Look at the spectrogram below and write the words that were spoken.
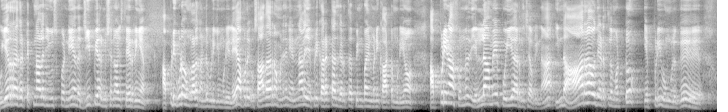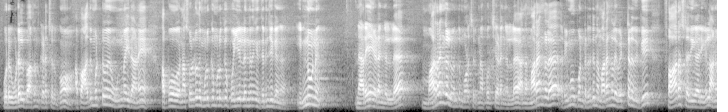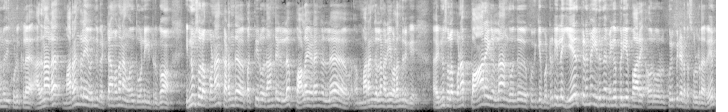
உயர் ரக டெக்னாலஜி யூஸ் பண்ணி அந்த ஜிபிஆர் மிஷினை வச்சு தேடுறீங்க. அப்படி கூட உங்களால் கண்டுபிடிக்க முடியலையே. அப்புறம் சாதாரண மனிதன் என்னால் எப்படி கரெக்டாக அந்த இடத்த பின் பாயிண்ட் பண்ணி காட்ட முடியும்? அப்படி நான் சொன்னது எல்லாமே பொய்யா இருந்துச்சு அப்படின்னா இந்த ஆறாவது இடத்துல மட்டும் எப்படி உங்களுக்கு ஒரு உடல் பாகம் கிடைச்சிருக்கும்? அப்போ அது மட்டும் உண்மைதானே? அப்போது நான் சொல்கிறது முழுக்க முழுக்க பொய் இல்லைங்கிறது நீங்கள் தெரிஞ்சுக்கங்க. இன்னொன்று நிறைய இடங்களில் மரங்கள் வந்து முளைச்சிருக்குன்னா நான் இடங்களில் அந்த மரங்களை ரிமூவ் பண்ணுறதுக்கு அந்த மரங்களை வெட்டுறதுக்கு ஃபாரஸ்ட் அதிகாரிகள் அனுமதி கொடுக்கல. அதனால் மரங்களை வந்து வெட்டாமல் தான் நாங்கள் வந்து தோண்டிக்கிட்டு இருக்கோம். இன்னும் சொல்லப்போனால் கடந்த பத்து இருபது ஆண்டுகளில் பல இடங்களில் மரங்கள்லாம் நிறைய வளர்ந்துருக்கு. இன்னும் சொல்லப்போனால் பாறைகள்லாம் அங்கே வந்து குவிக்கப்பட்டிருக்கு. இல்லை ஏற்கனவே இருந்த மிகப்பெரிய பாறை அவர் ஒரு குறிப்பிட்ட இடத்த சொல்கிறாரு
